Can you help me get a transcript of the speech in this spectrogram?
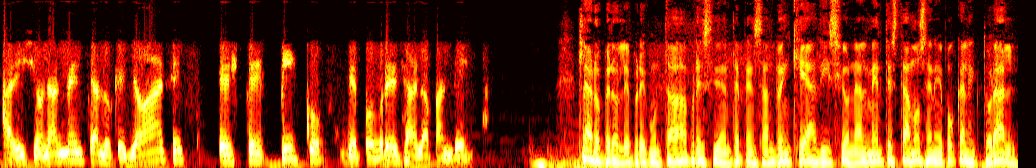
adicionalmente a lo que ya hace este pico de pobreza de la pandemia. Claro, pero le preguntaba, presidente, pensando en que adicionalmente estamos en época electoral.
